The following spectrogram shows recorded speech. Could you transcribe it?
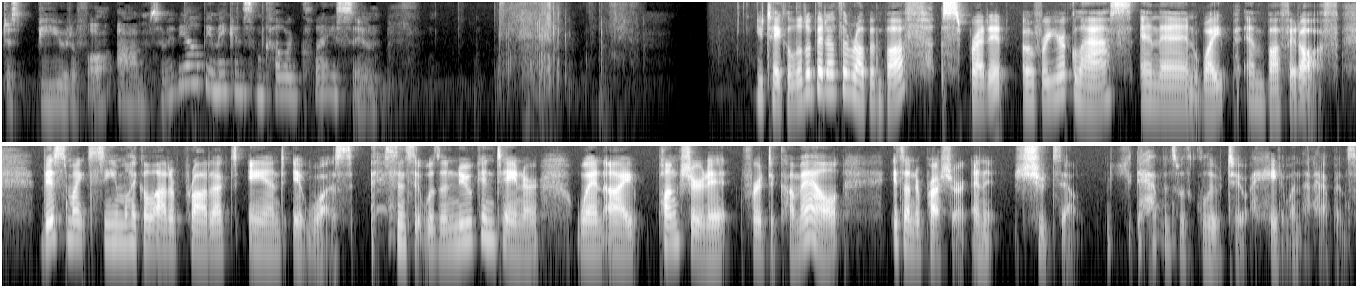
just beautiful. Um, so maybe I'll be making some colored clay soon. You take a little bit of the rub and buff, spread it over your glass, and then wipe and buff it off. This might seem like a lot of product, and it was. Since it was a new container, when I punctured it for it to come out, it's under pressure and it shoots out. It happens with glue too. I hate it when that happens.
